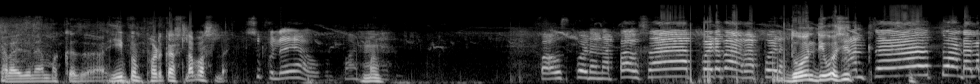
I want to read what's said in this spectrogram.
करायचं नाही मकाचा. ही पण फड कसला बसलाय? पण पाणी मग? पाऊस पड ना पावसा पड बारा पड. दोन दिवस इत आमचं तोंडाला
